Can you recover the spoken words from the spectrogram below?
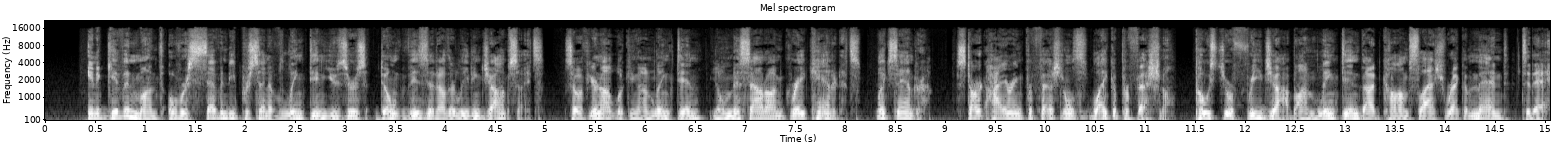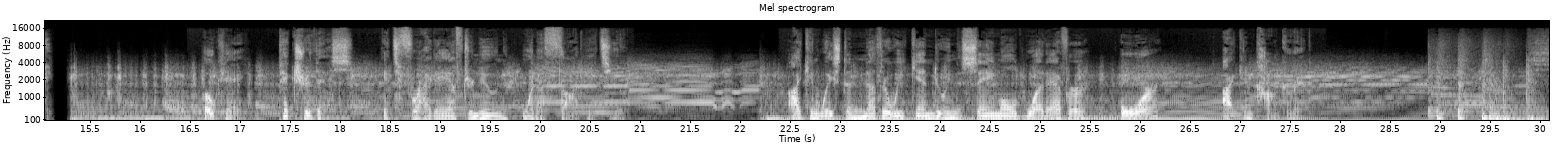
In a given month, over 70% of LinkedIn users don't visit other leading job sites. So if you're not looking on LinkedIn, you'll miss out on great candidates like Sandra. Start hiring professionals like a professional. Post your free job on linkedin.com slash recommend today. Okay, picture this. It's Friday afternoon when a thought hits you. I can waste another weekend doing the same old whatever, or I can conquer it.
